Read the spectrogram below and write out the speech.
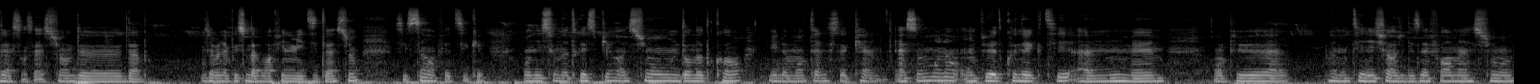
la sensation de... J'avais l'impression d'avoir fait une méditation. C'est ça en fait, c'est que on est sur notre respiration dans notre corps et le mental se calme. À ce moment-là, on peut être connecté à nous-mêmes, on peut vraiment télécharger des informations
